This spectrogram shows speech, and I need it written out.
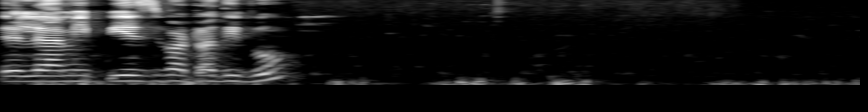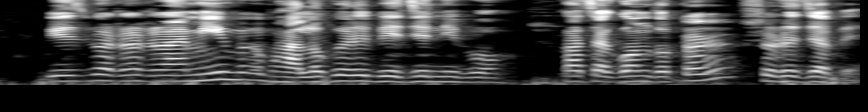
তেলে আমি পেঁয়াজ বাটা দিব। পেঁয়াজ বাটাটা আমি ভালো করে ভেজে নিব। কাঁচা গন্ধটা সরে যাবে।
